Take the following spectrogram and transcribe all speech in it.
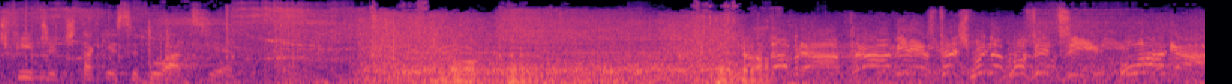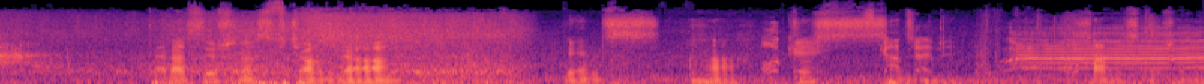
ćwiczyć takie sytuacje. Okej. Dobra, Dobra, prawie jesteśmy na pozycji! Uwaga! teraz już nas wciąga. Więc. Aha, to sami, sami skoczymy.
